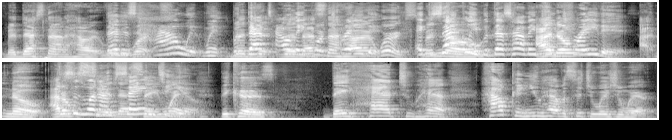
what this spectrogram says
but that's not how it really That is works. how it went, but, But that's how th- they that's portrayed not how it works. But Exactly, no, but that's how they I portrayed it. I, no, I This don't. This is what I'm saying to way. you. because they had to have. How can you have a situation where?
